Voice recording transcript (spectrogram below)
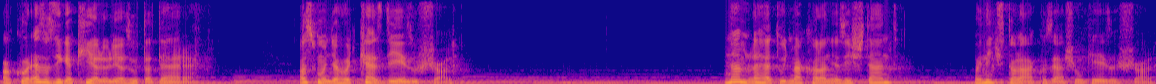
akkor ez az ige kijelöli az utat erre. Azt mondja, hogy kezd Jézussal. Nem lehet úgy meghallani az Istent, hogy nincs találkozásunk Jézussal.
